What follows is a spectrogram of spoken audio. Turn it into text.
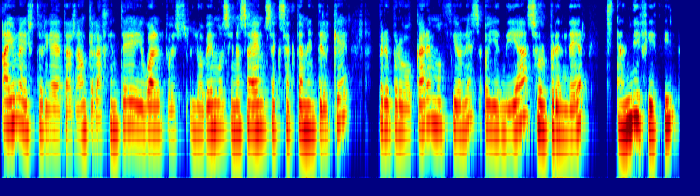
Hay una historia detrás, ¿no? aunque la gente igual pues lo vemos y no sabemos exactamente el qué, pero provocar emociones hoy en día, sorprender, es tan difícil.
